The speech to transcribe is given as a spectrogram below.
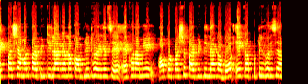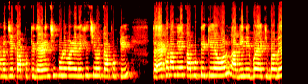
এক পাশে আমার পাইপিংটি লাগানো কমপ্লিট হয়ে গেছে। এখন আমি অপর পাশে পাইপিংটি লাগাবো। এই কাপড়টি হয়েছে আমার যে কাপড়টি দেড় ইঞ্চি পরিমাণে রেখেছি, ওই কাপড়টি। তো এখন আমি এই কাপড়টি কেউ লাগিয়ে নিব একইভাবে।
